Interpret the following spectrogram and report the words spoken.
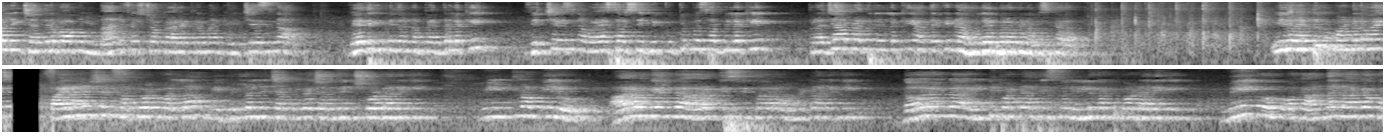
రీకాలింగ్ చంద్రబాబు మేనిఫెస్టో కార్యక్రమానికి విచ్చేసిన వేదిక మీద ఉన్న పెద్దలకి విచ్చేసిన వైఎస్ఆర్సీపీ కుటుంబ సభ్యులకి ప్రజాప్రతినిధులకి అందరికీ నా హృదయపూర్వక నమస్కారం ఇది ఎందుకు మండల వైస్ ఫైనాన్షియల్ సపోర్ట్ వల్ల మీ పిల్లల్ని చక్కగా చదివించుకోవడానికి మీ ఇంట్లో మీరు ఆరోగ్యంగా ఆరోగ్యశ్రీ ద్వారా ఉండటానికి గౌరవంగా ఇంటి పట్టా తీసుకొని ఇల్లు కట్టుకోవడానికి మీకు ఒక అన్నలాగా ఒక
